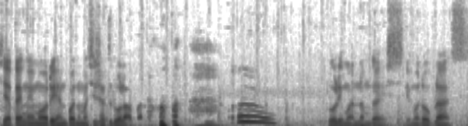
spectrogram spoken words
Siapa yang memori handphone masih 128? Oh. 256 guys, 512.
